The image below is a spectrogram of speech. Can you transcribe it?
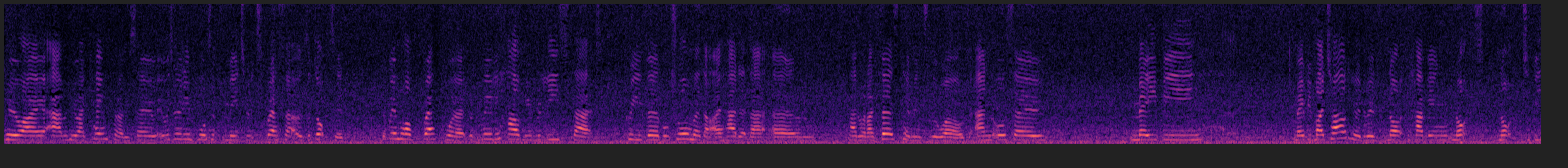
who I am, who I came from. So it was really important for me to express that I was adopted. The Wim Hof breath work really helped me release that pre-verbal trauma that I had at that um, had when I first came into the world, and also maybe maybe my childhood with not having not not to be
